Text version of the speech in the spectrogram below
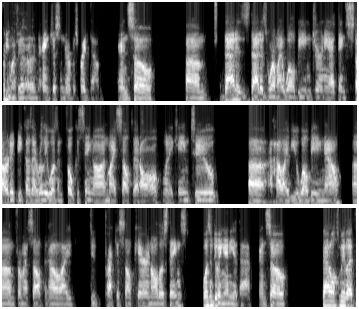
pretty much an anxious and nervous breakdown. And so um, that is that is where my well-being journey I think started because I really wasn't focusing on myself at all when it came to uh, how I view well-being now um, for myself and how I do practice self-care and all those things. wasn't doing any of that, and so that ultimately led,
